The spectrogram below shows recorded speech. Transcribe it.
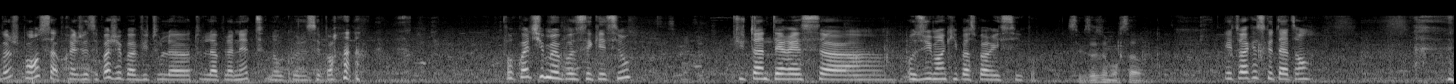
bah, je pense. Après, je sais pas, j'ai pas vu tout la- toute la planète, donc euh, je sais pas. Pourquoi tu me poses ces questions? Tu t'intéresses euh, aux humains qui passent par ici, quoi. C'est exactement ça. ouais. Et toi, qu'est-ce que t'attends?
